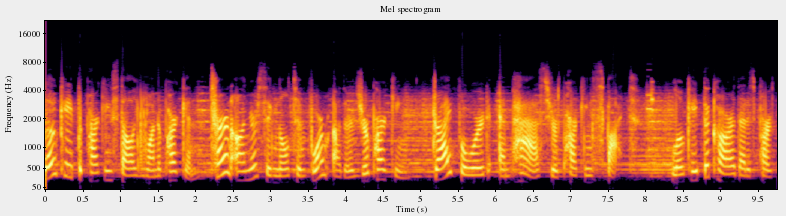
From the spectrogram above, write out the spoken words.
Locate the parking stall you want to park in. Turn on your signal to inform others you're parking. Drive forward and pass your parking spot. Locate the car that is parked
